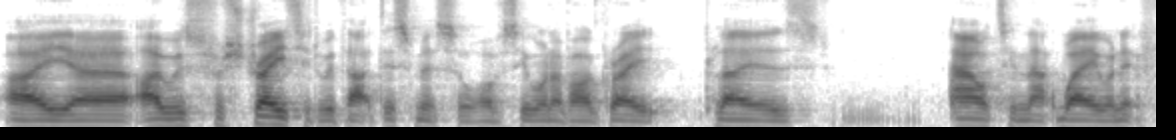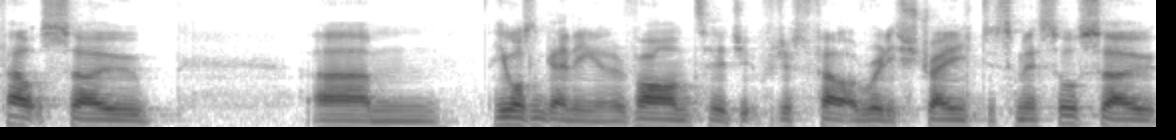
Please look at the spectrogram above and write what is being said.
I, uh, I was frustrated with that dismissal. Obviously, one of our great players out in that way when it felt so. Um, he wasn't getting an advantage. It just felt a really strange dismissal. So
